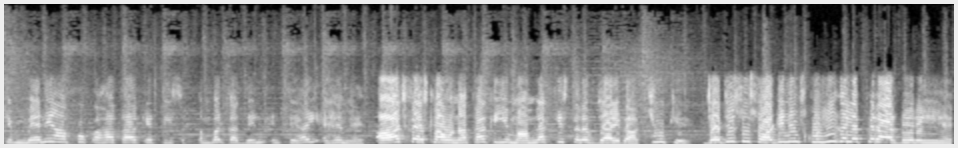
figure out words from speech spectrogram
कि मैंने आपको कहा था कि 30 सितंबर का दिन इंतहाई अहम है। आज फैसला होना था कि ये मामला किस तरफ़ जाएगा, क्योंकि जजेस उस ऑर्डिनेंस को ही गलत करार दे रहे हैं,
